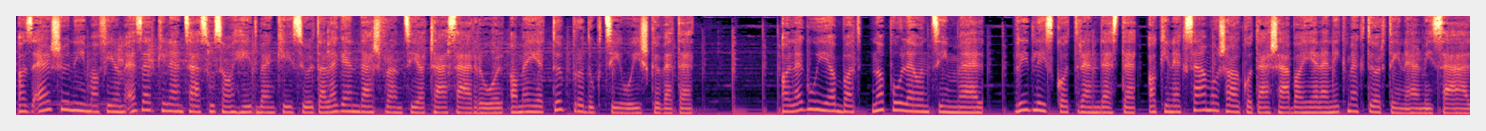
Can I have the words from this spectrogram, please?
Az első néma film 1927-ben készült a legendás francia császárról, amelyet több produkció is követett. A legújabbat, Napóleon címmel, Ridley Scott rendezte, akinek számos alkotásában jelenik meg történelmi szál.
